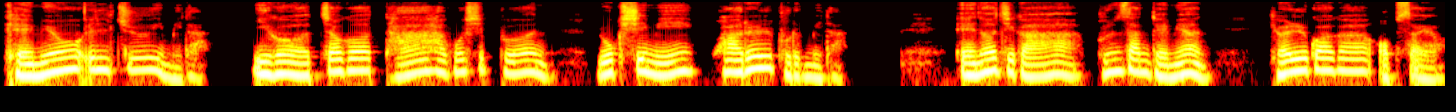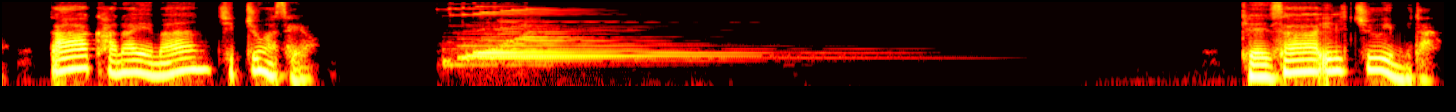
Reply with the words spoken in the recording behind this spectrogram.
개묘일주입니다. 이것저것 다 하고 싶은 욕심이 화를 부릅니다. 에너지가 분산되면 결과가 없어요. 딱 하나에만 집중하세요. 개사일주입니다.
